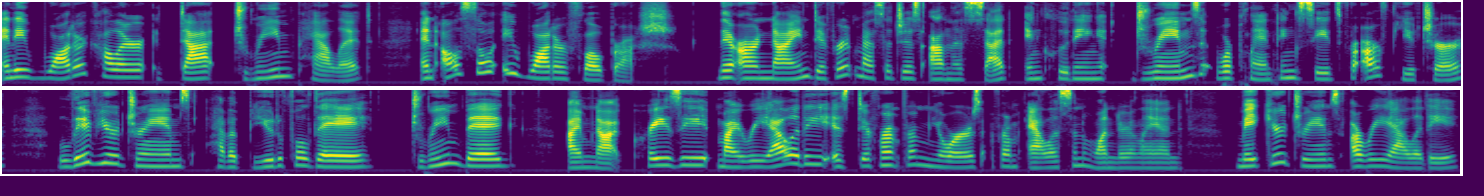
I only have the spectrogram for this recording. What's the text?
and a watercolor dot dream palette, and also a water flow brush. There are nine different messages on this set, including Dreams, we're planting seeds for our future, Live your dreams, have a beautiful day, Dream big, I'm not crazy, my reality is different from yours from Alice in Wonderland, Make your dreams a reality,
